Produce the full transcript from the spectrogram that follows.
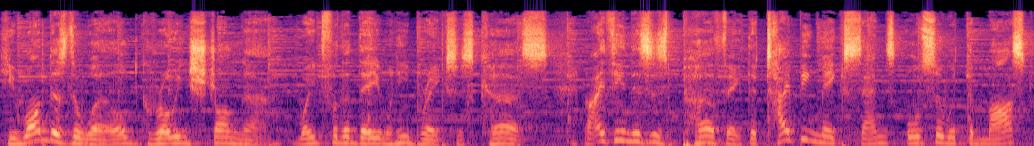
He wanders the world, growing stronger. Wait for the day when he breaks his curse. Now, I think this is perfect. The typing makes sense also with the mask,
